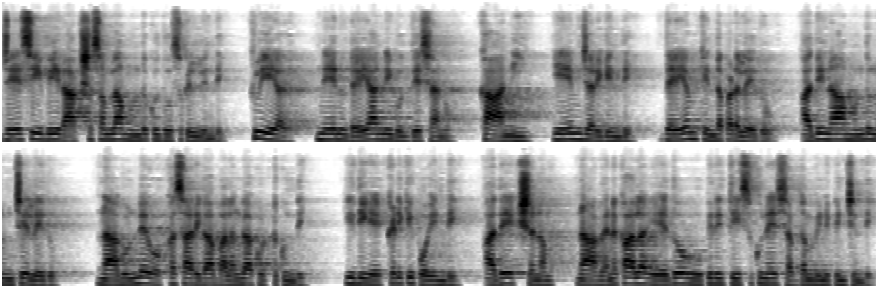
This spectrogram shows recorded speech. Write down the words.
జేసీబీ రాక్షసంలా ముందుకు దూసుకెళ్ళింది. క్లియర్. నేను దయ్యాన్ని గుద్దేశాను. కానీ ఏం జరిగింది? దయ్యం కింద పడలేదు. అది నా ముందు నుంచే లేదు. నా గుండె ఒక్కసారిగా బలంగా కొట్టుకుంది. ఇది ఎక్కడికి పోయింది? అదే క్షణం నా వెనకాల ఏదో ఊపిరి తీసుకునే శబ్దం వినిపించింది.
